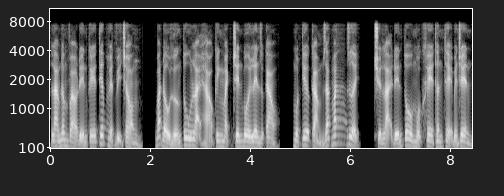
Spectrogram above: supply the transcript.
làm đâm vào đến kế tiếp huyệt vị trong, bắt đầu hướng tu lại hảo kinh mạch trên bôi lên dược cao, một tia cảm giác mắt rượi, truyền lại đến Tô Mộc Khê thân thể bên trên.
